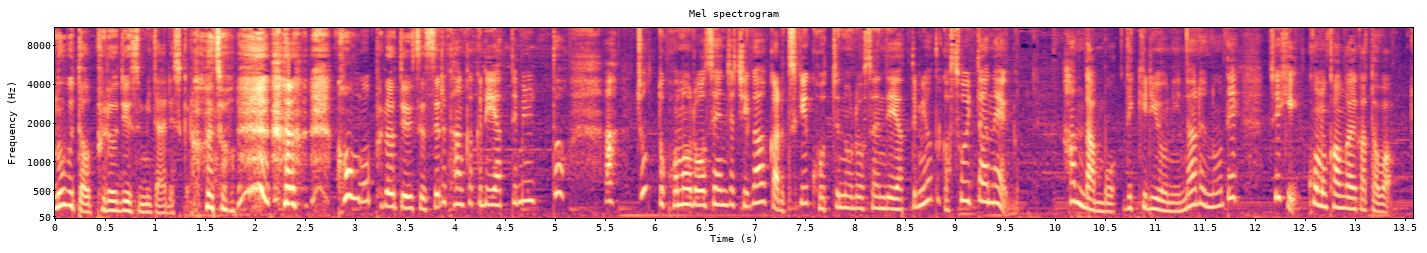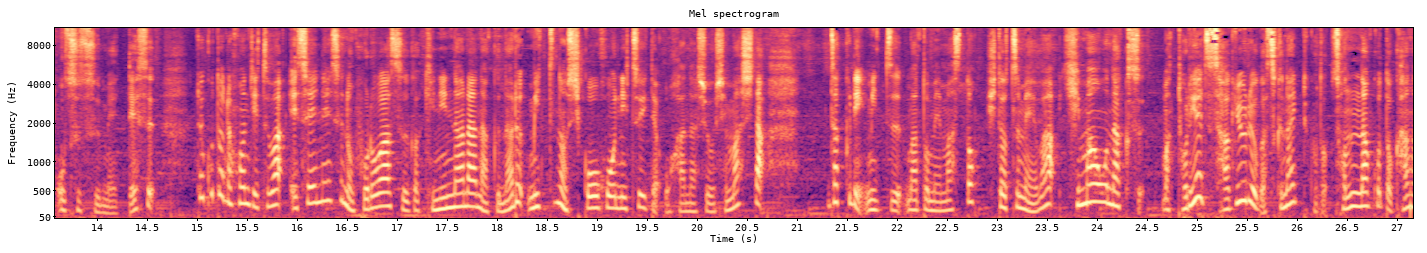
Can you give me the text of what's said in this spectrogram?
のぶたをプロデュースみたいですけど、今後プロデュースする感覚でやってみると、あ、ちょっとこの路線じゃ違うから次こっちの路線でやってみようとか、そういったね、判断もできるようになるので、ぜひこの考え方はおすすめです。ということで本日は SNS のフォロワー数が気にならなくなる3つの思考法についてお話をしました。ざっくり3つまとめますと、1つ目は暇をなくす。まあ、とりあえず作業量が少ないってこと。そんなこと考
